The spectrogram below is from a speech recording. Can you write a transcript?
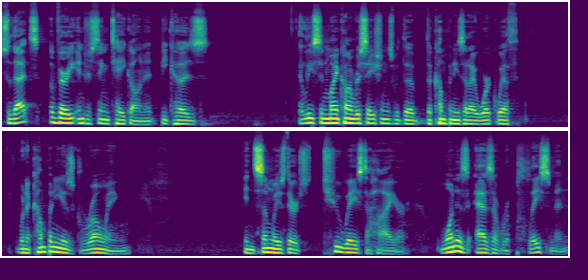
So that's a very interesting take on it because, at least in my conversations with the, the companies that I work with, when a company is growing, in some ways there's two ways to hire. One is as a replacement,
